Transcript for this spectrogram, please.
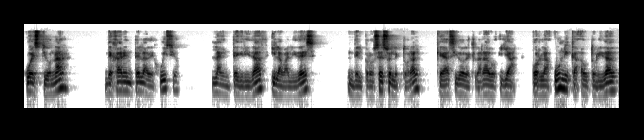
cuestionar dejar en tela de juicio la integridad y la validez del proceso electoral que ha sido declarado ya por la única autoridad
